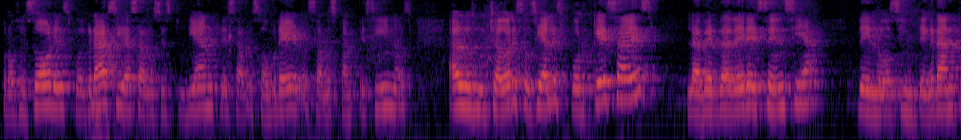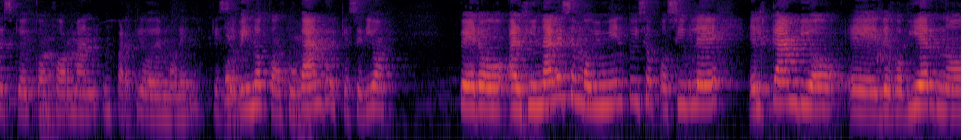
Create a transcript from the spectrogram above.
profesores, fue gracias a los estudiantes, a los obreros, a los campesinos, a los luchadores sociales, porque esa es la verdadera esencia de los integrantes que hoy conforman un partido de Morena, que se vino conjugando y que se dio. Pero al final ese movimiento hizo posible el cambio eh, de gobierno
